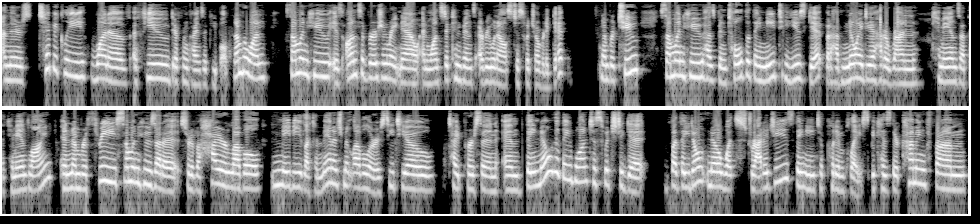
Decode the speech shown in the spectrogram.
And there's typically one of a few different kinds of people. Number one, someone who is on Subversion right now and wants to convince everyone else to switch over to Git. Number two, someone who has been told that they need to use Git but have no idea how to run commands at the command line. And number three, someone who's at a sort of a higher level, maybe like a management level or a CTO type person, and they know that they want to switch to Git, but they don't know what strategies they need to put in place because they're coming from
